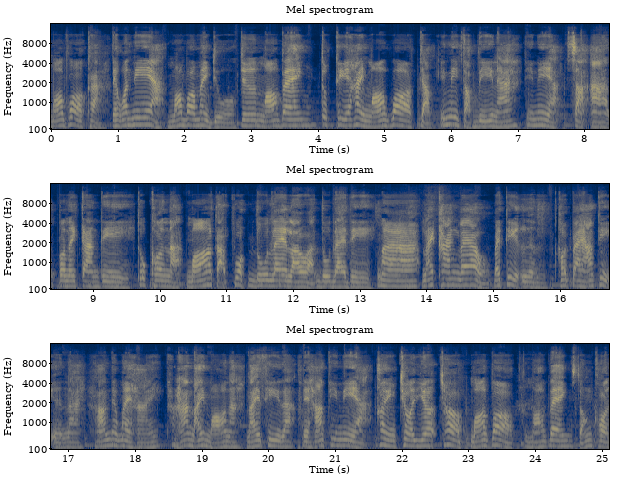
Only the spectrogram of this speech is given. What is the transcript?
หมอบอค่ะ แต่วันนี้อะหมอบอไม่อยู่ เจอหมอแบงค์ทุกทีให้หมอบอจับที่นี่จับดีนะ ที่นี่อะสะอาดบริการดี ทุกคนอะ หมอกับพวกดูแลเราอะ ดูแลดี มาหลายครั้งแล้วไปที่อื่นเขาไปหาที่อื่นนะหาแต่ไม่หายหาหลายหมอนะหลายที่ละแต่หาที่นี่อะเขายังช่วยเยอะชอบหมอบอกหมอแบงค์สองคน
